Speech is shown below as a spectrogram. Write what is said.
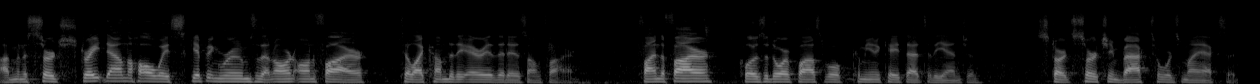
I'm going to search straight down the hallway, skipping rooms that aren't on fire till I come to the area that is on fire. Find the fire, close the door if possible, communicate that to the engine. Start searching back towards my exit.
